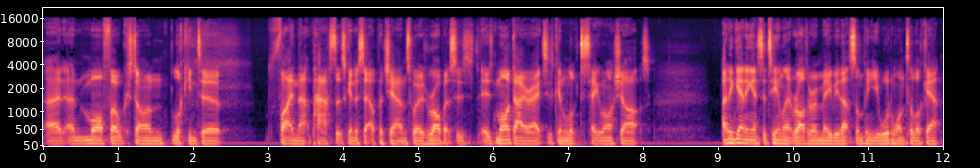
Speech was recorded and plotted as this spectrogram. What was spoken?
and, and more focused on looking to find that pass that's going to set up a chance. Whereas Roberts is is more direct. He's going to look to take more shots. And again, against a team like Rotherham, maybe that's something you would want to look at.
